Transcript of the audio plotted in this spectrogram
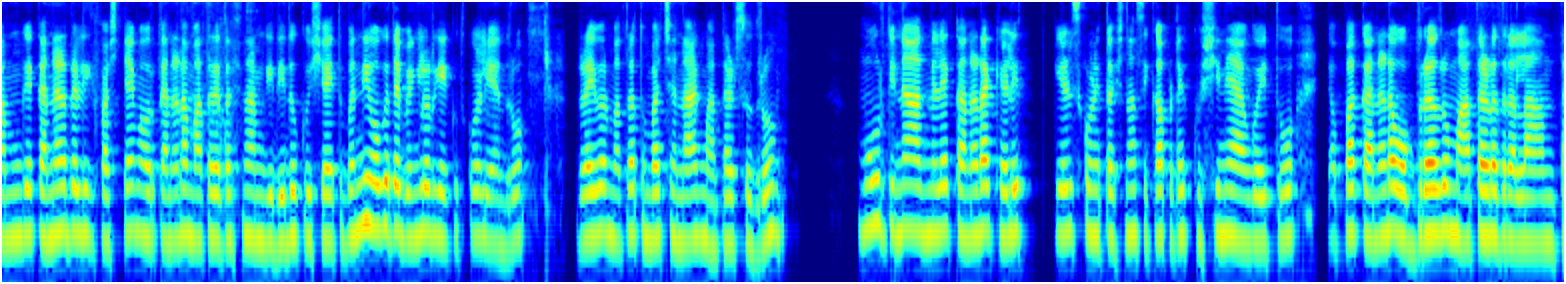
ನಮಗೆ ಕನ್ನಡದಲ್ಲಿ ಫಸ್ಟ್ ಟೈಮ್ ಅವ್ರು ಕನ್ನಡ ಮಾತಾಡಿದ ತಕ್ಷಣ ನಮ್ಗೆ ಖುಷಿ ಆಯಿತು. ಬನ್ನಿ ಹೋಗುತ್ತೆ ಬೆಂಗಳೂರಿಗೆ ಕೂತ್ಕೊಳ್ಳಿ ಅಂದರು. ಡ್ರೈವರ್ ಮಾತ್ರ ತುಂಬ ಚೆನ್ನಾಗಿ ಮಾತಾಡಿಸಿದ್ರು. ಮೂರು ದಿನ ಆದಮೇಲೆ ಕನ್ನಡ ಕೇಳಿ ಕೇಳಿಸ್ಕೊಂಡಿದ್ದ ತಕ್ಷಣ ಸಿಕ್ಕಾಪಟ್ಟೆ ಖುಷಿನೇ ಆಗೋಯ್ತು. ಯಪ್ಪ, ಕನ್ನಡ ಒಬ್ಬರಾದ್ರೂ ಮಾತಾಡಿದ್ರಲ್ಲ ಅಂತ.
